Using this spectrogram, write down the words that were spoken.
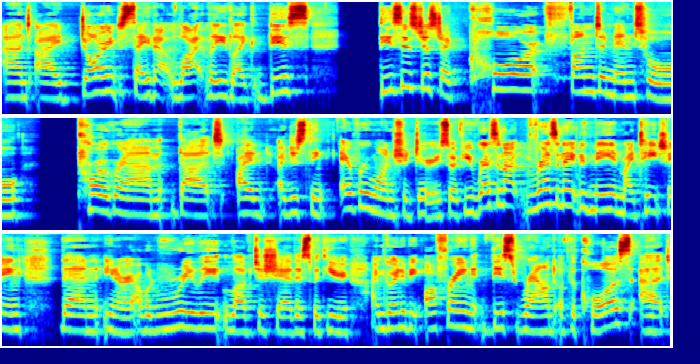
And I don't say that lightly. Like this, this is just a core fundamental program that I, I just think everyone should do. So if you resonate resonate with me and my teaching, then you know I would really love to share this with you. I'm going to be offering this round of the course at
